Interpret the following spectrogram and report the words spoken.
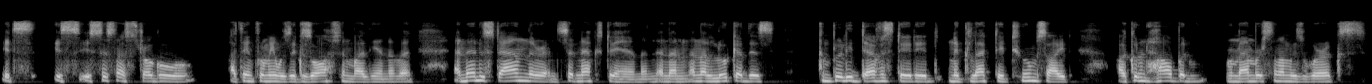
it's it's it's just a struggle. I think for me was exhaustion by the end of it, and then to stand there and sit next to him, and, and then and then look at this completely devastated, neglected tomb site, I couldn't help but remember some of his works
